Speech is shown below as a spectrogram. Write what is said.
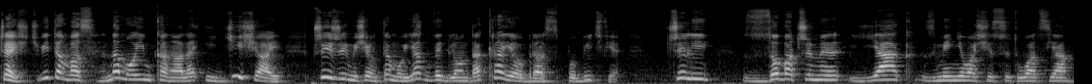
Cześć, witam Was na moim kanale i dzisiaj przyjrzyjmy się temu, jak wygląda krajobraz po bitwie. Czyli zobaczymy, jak zmieniła się sytuacja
